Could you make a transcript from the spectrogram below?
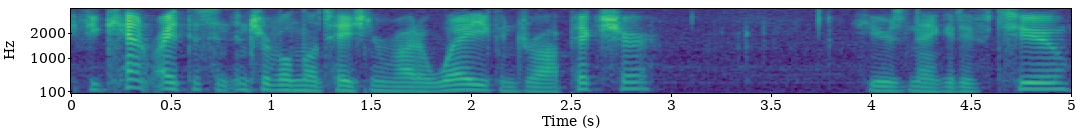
if you can't write this in interval notation right away, you can draw a picture. Here's negative 2.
